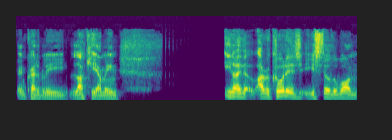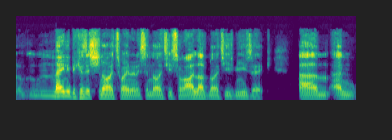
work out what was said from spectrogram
incredibly lucky. I mean. You know, I recorded "You're Still the One" mainly because it's Shania Twain and it's in '90s, so I love '90s music. Um, and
